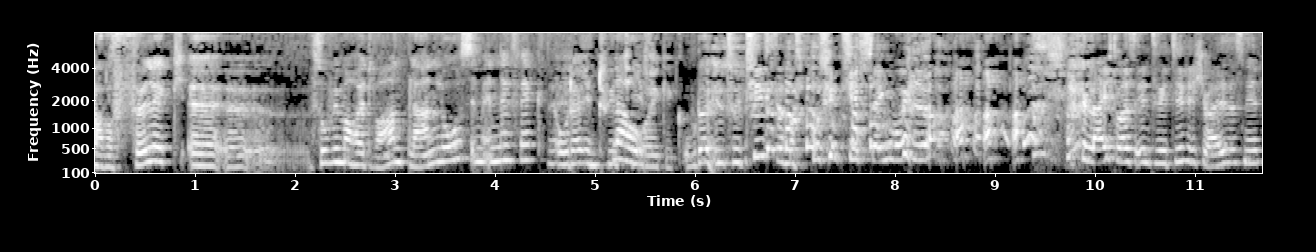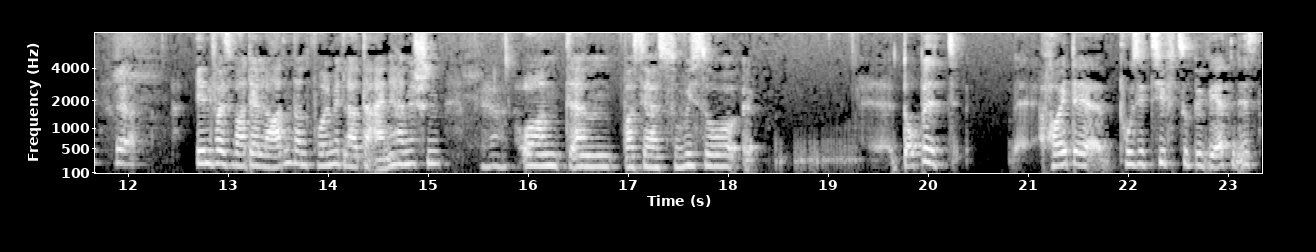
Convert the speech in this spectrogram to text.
aber völlig äh, äh, so wie wir heute waren, planlos im Endeffekt. Oder intuitiv. Blauäugig. Oder intuitiv, wenn man es positiv sagen will. Vielleicht war es intuitiv, ich weiß es nicht. Ja. Jedenfalls war der Laden dann voll mit lauter Einheimischen. Ja. Und ähm, was ja sowieso äh, doppelt äh, heute positiv zu bewerten ist,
